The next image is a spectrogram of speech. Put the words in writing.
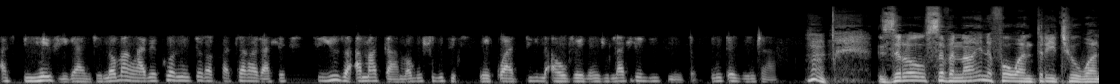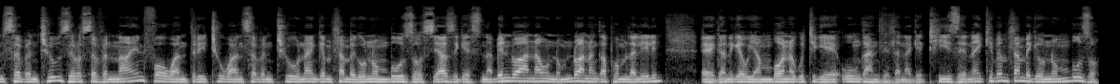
asibehave kanje. Noma ngabe khona into engakuphathanga kahle siyuza amagama kusho ukuthi ngikwatile awuvele nje ulahlela izinto into ezinjalo. Hmm. 0794132172 nange mhlambe ke unombuzo siyazi ke sinabentwana unomntwana ngapho mlaleli eh kanti ke uyambona ukuthi ke ungandledlana ke thize. Nayikhiphe mhlambe ke unombuzo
